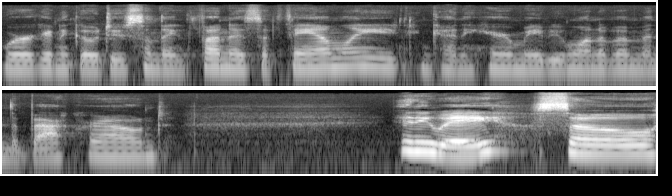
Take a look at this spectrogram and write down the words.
we're going to go do something fun as a family. You can kind of hear maybe one of them in the background. Anyway, so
